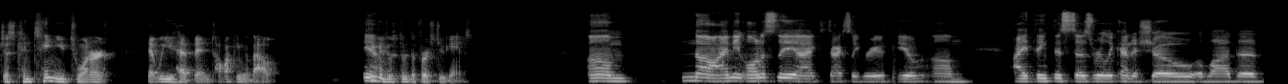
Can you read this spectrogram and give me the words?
just continued to unearth that we have been talking about, yeah. even just through the first two games. Um, no, I mean, honestly, I exactly agree with you. Um, I think this does really kind of show a lot of the,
